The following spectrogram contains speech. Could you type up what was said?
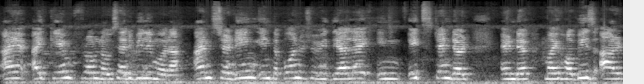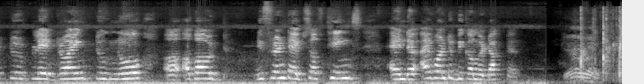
I, I came from Navsari Bilimora. I am studying in Tapan Vishwavidyalaya in 8th standard and uh, my hobbies are to play drawing, to know uh, about different types of things and uh, I want to become a doctor. ક્યાં વાત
